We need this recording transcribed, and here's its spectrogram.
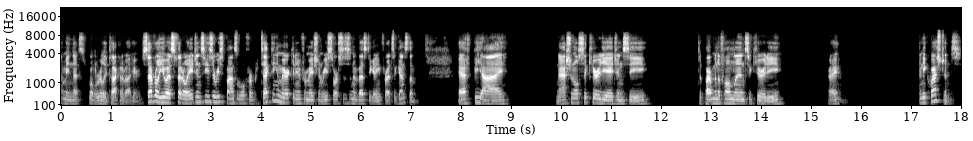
I mean, that's what we're really talking about here. Several U.S. federal agencies are responsible for protecting American information resources and investigating threats against them. FBI, National Security Agency, Department of Homeland Security, right? Any questions?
